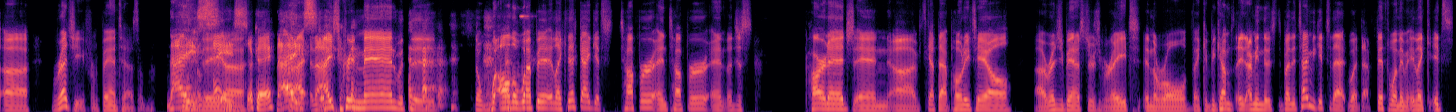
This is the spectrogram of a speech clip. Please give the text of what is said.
uh Reggie from Phantasm. Nice. They, uh, okay. Nice. the ice cream man with the the all the weapon like that guy gets tougher and tougher and uh, just hard edged and uh he's got that ponytail. Uh reggie bannister's great in the role. Like it becomes i mean there's by the time you get to that what that fifth one they made like it's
